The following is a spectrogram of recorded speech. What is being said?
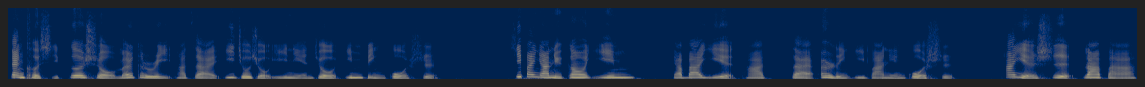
但可惜，歌手 Mercury 他在一九九一年就因病过世。西班牙女高音 g a b a y 她在二零一八年过世，她也是拉拔。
